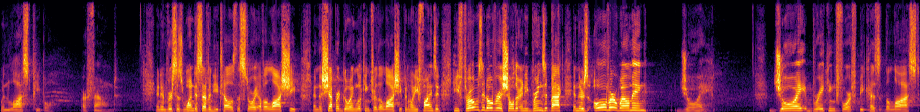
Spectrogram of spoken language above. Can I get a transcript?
when lost people are found. And in verses 1 to 7, he tells the story of a lost sheep and the shepherd going looking for the lost sheep. And when he finds it, he throws it over his shoulder and he brings it back, and there's overwhelming joy. Joy breaking forth because the lost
